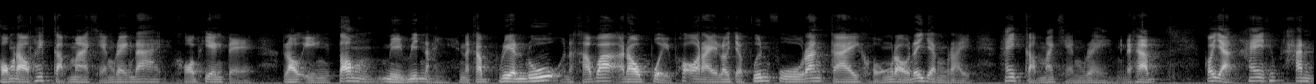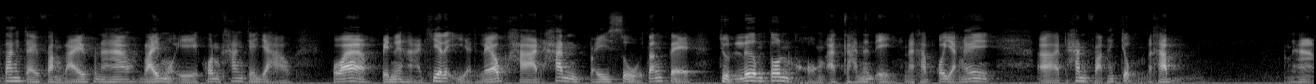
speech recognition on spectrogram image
ของเราให้กลับมาแข็งแรงได้ ขอเพียงแต่ เราเองต้องมีวินัยนะครับ เรียนรู้นะครับว่าเราป่วยเพราะอะไรเราจะฟื้นฟูร่างกายของเราได้อย่างไร ให้กลับมาแข็งแรงนะครับ ก็อยากให้ทุกท่านตั้งใจฟังไลฟ์นะฮะไลฟ์หมอเอค่อนข้างจะยาว เพราะว่าเป็นเนื้อหาที่ละเอียดแล้วพาท่านไปสู่ตั้งแต่จุดเริ่มต้นของอาการนั่นเองนะครับ ก็อยากให้ท่านฟังให้จบนะครับนะฮะ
